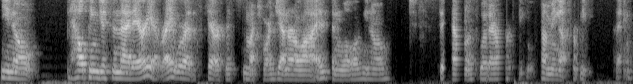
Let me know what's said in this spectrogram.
you know, helping just in that area, right? Where the therapist is much more generalized and will, you know, just sit down with whatever people coming up for people thing.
